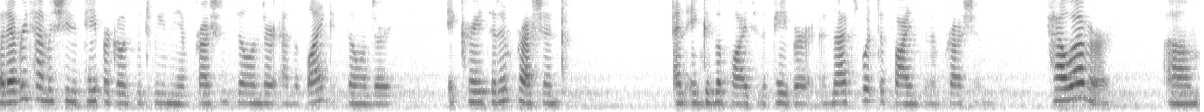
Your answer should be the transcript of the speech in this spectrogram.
But every time a sheet of paper goes between the impression cylinder and the blanket cylinder, it creates an impression and ink is applied to the paper, and that's what defines an impression. However, um,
